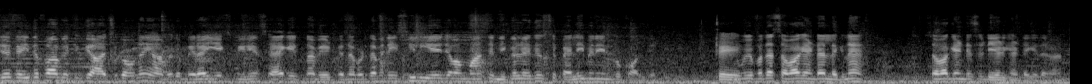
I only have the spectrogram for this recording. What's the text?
मुझे कई दफ़ा मैं क्योंकि आ चुका हूँ ना यहाँ पे तो मेरा ये एक्सपीरियंस है कि इतना वेट करना पड़ता है। मैंने इसीलिए जब हम वहाँ से निकल रहे थे उससे पहले ही मैंने इनको कॉल कर दी थी। मुझे पता है सवा घंटा लगना है सवा घंटे से डेढ़ घंटे के दौरान।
